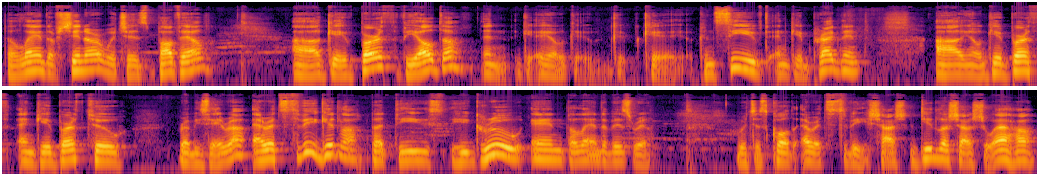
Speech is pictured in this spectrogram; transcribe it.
the land of Shinar, which is Bavel, uh, gave birth, Violda, and you know, conceived and gave pregnant, uh, you know, gave birth and gave birth to Rabbi Zera, Eretz Tzvi Gidla, but he, he grew in the land of Israel, which is called Eretz Tzvi. Shash, Gidla Shashueha,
